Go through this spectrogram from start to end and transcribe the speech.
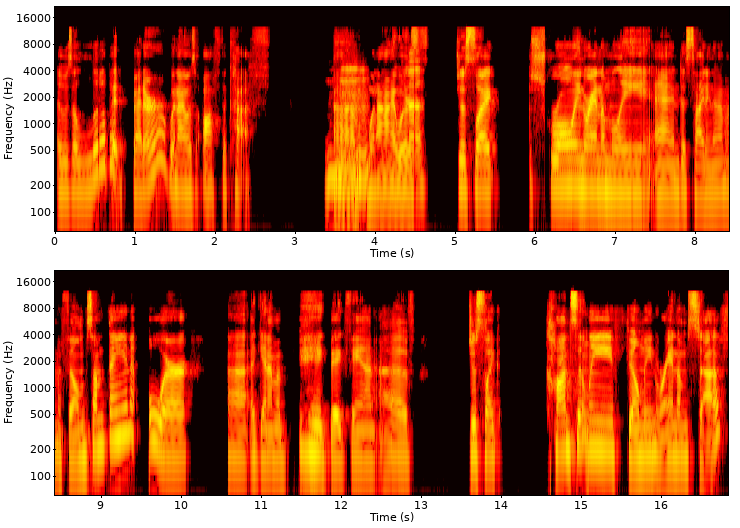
it was a little bit better when I was off the cuff. Um, mm-hmm. Um, when I was yeah. Just like scrolling randomly and deciding that I'm going to film something, or uh, again, I'm a big, big fan of just like constantly filming random stuff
